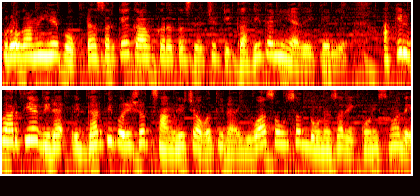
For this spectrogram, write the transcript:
पुरोगामी हे पोपटासारखे काम करत असल्याची टीकाही त्यांनी यावेळी केली आहे. अखिल भारतीय विरा- विद्यार्थी परिषद सांगलीच्या वतीनं युवा संसद दोन हजार एकोणीसमध्ये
